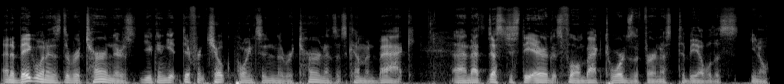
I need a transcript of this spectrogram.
and a big one is the return. There's you can get different choke points in the return as it's coming back, and that's that's just the air that's flowing back towards the furnace to be able to you know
